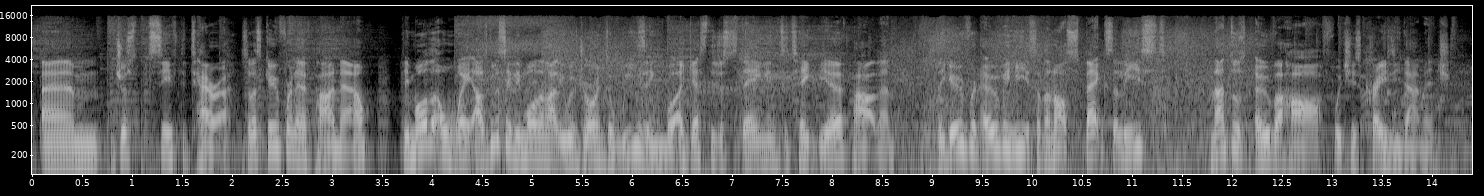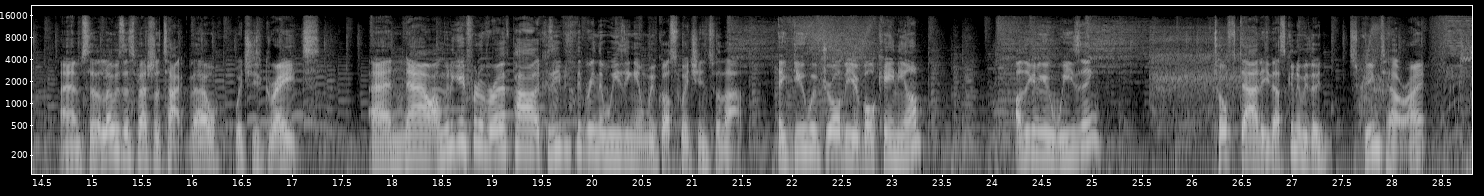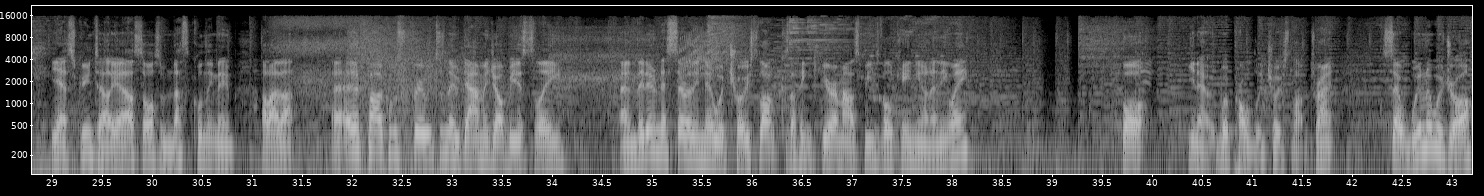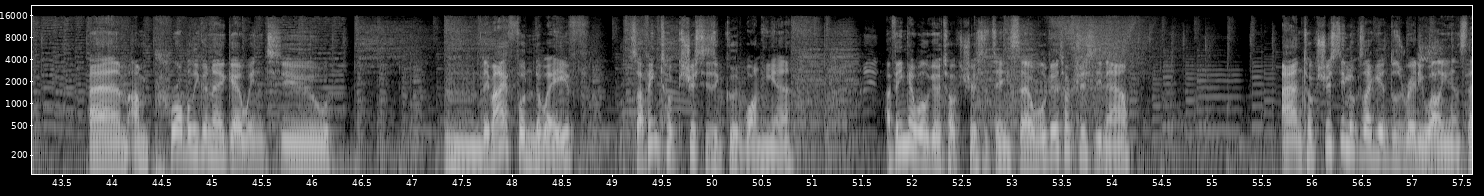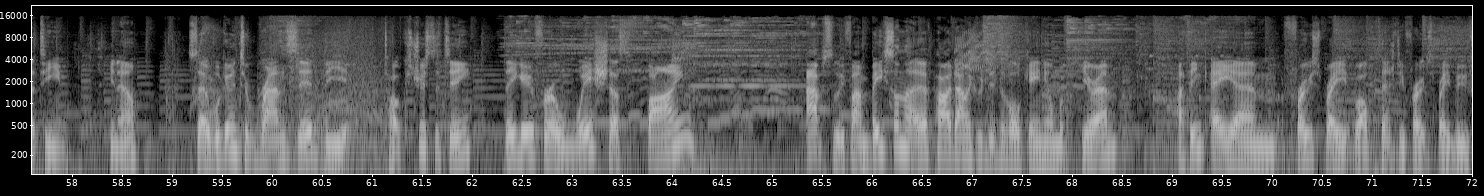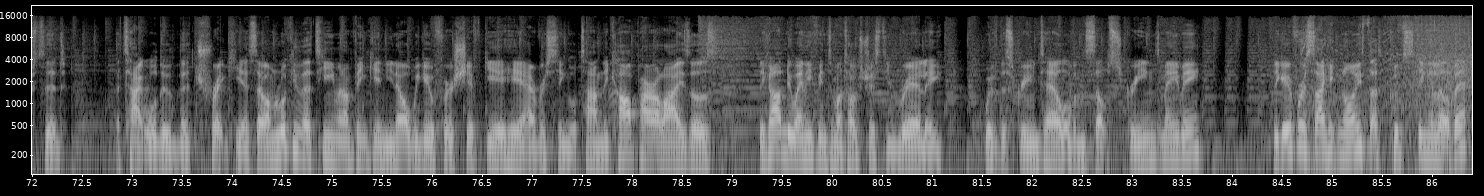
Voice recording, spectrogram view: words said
Um, just see if the Terror. So let's go for an Earth Power now. They more than... Oh, wait. I was going to say they more than likely withdraw into Weezing, but I guess they're just staying in to take the Earth Power then. They go for an Overheat, so they're not Specs at least. And that does over half, which is crazy damage. Um, so that lowers their special attack, though, which is great. And now I'm going to go for another Earth Power, because even if they bring the Weezing in, we've got switch-ins for that. They do withdraw the Volcanion. Are they going to go Weezing? Tough Daddy. That's going to be the Screamtail, right? Yeah, Screamtail. Yeah, that's awesome. That's a cool nickname. I like that. Uh, Earth Power comes through. It does no damage, obviously. And um, they don't necessarily know we're Choice Lock because I think Kyurem outspeeds Volcanion anyway. But, you know, we're probably Choice Locked, right? So, we're going to withdraw. Um, I'm probably going to go into... Hmm, they might Thunder Wave. So, I think Toxtricity is a good one here. I think I will go Toxtricity. So, we'll go Toxtricity now. And Toxtricity looks like it does really well against their team, you know? So we're going to Rancid, the Toxtricity. They go for a Wish, that's fine. Absolutely fine. Based on that Earth Power damage we did to Volcanion with Kyurem, I think a um, Throat Spray, well, potentially Throat Spray boosted attack will do the trick here. So I'm looking at the team and I'm thinking, you know what, we go for a Shift Gear here every single time. They can't paralyze us. They can't do anything to my Toxtricity, really, with the Scream Tail, other than self screens, maybe. They go for a Psychic Noise. That could sting a little bit.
